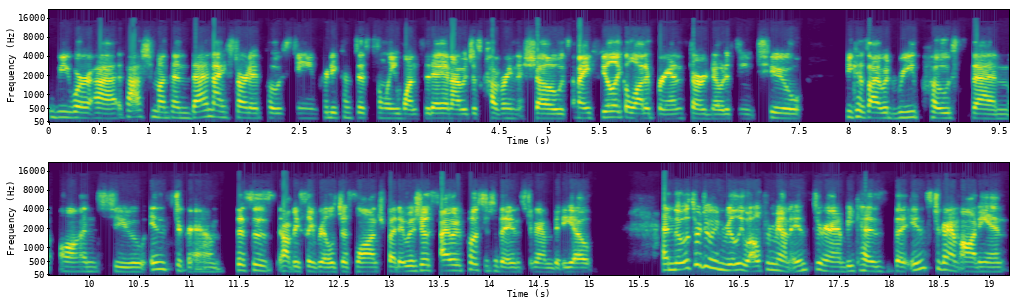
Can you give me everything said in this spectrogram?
we were at Fashion Month, and then I started posting pretty consistently once a day, and I was just covering the shows. And I feel like a lot of brands started noticing too, because I would repost them onto Instagram. This is obviously Reels just launched, but it was just I would post it to the Instagram video. And those were doing really well for me on Instagram because the Instagram audience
